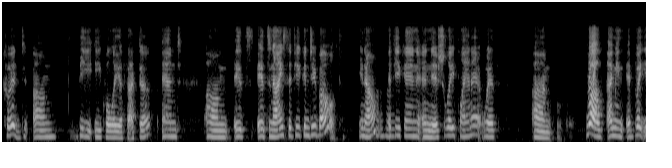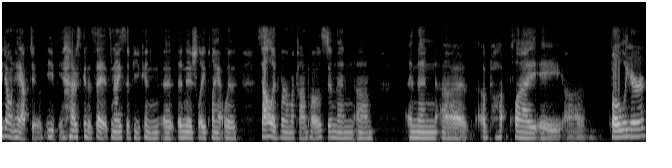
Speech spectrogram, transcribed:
could um, be equally effective, and um, it's it's nice if you can do both. You know, mm-hmm. if you can initially plan it with, um, well, I mean, it, but you don't have to. You, I was going to say it's nice if you can uh, initially plant with solid vermicompost, and then um, and then uh, apply a uh, foliar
